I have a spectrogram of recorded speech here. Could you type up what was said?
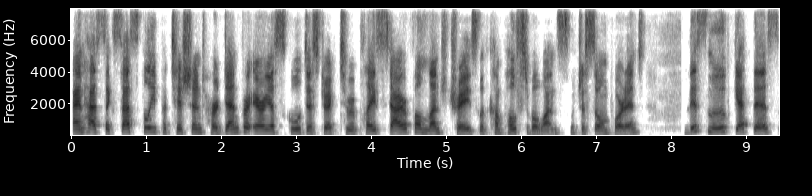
And has successfully petitioned her Denver area school district to replace styrofoam lunch trays with compostable ones, which is so important. This move, get this,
